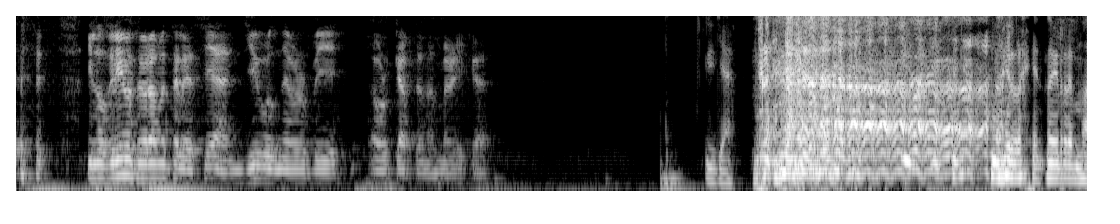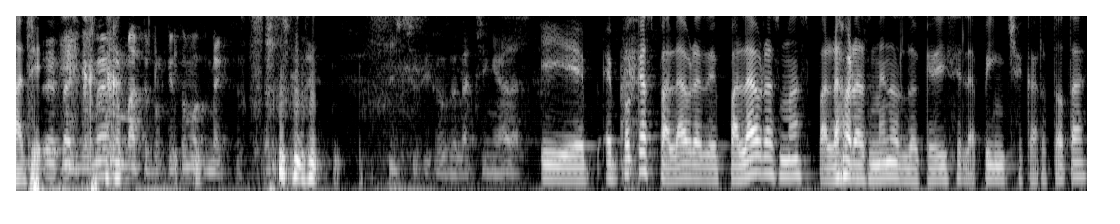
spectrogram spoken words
y los gringos seguramente le decían, you will never be our Captain America. y ya. no, hay re- no hay remate. Exacto, no hay remate porque somos mexas. Pinches hijos de la chingada. Y eh, en pocas palabras, de palabras más, palabras menos, lo que dice la pinche cartota,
